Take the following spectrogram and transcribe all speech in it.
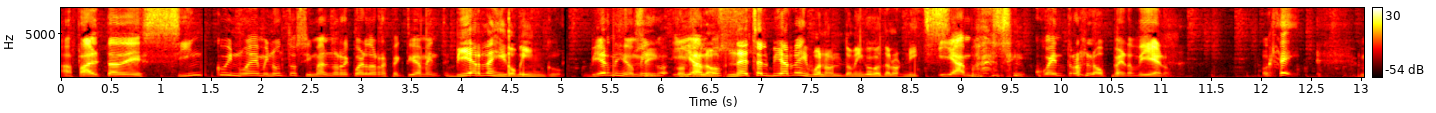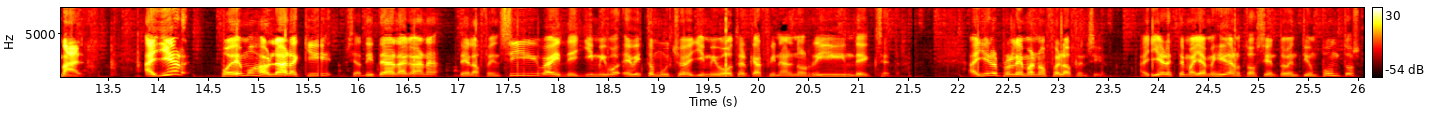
a falta de 5 y 9 minutos, si mal no recuerdo, respectivamente. Viernes y domingo. Viernes y domingo. Sí, y contra ambos, los Nets el viernes y bueno, el domingo contra los Knicks. y ambos encuentros lo perdieron. ¿Ok? Mal. Ayer podemos hablar aquí, si a ti te da la gana, de la ofensiva y de Jimmy Butler. He visto mucho de Jimmy Butler que al final no rinde, etc. Ayer el problema no fue la ofensiva. Ayer este Miami Heat anotó 121 puntos,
